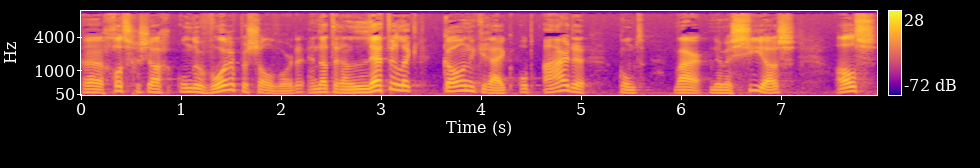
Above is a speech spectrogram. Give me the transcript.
uh, Gods gezag onderworpen zal worden en dat er een letterlijk koninkrijk op aarde komt waar de Messias als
